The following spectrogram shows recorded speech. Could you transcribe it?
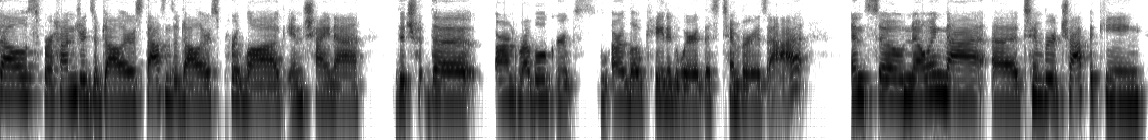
sells for hundreds of dollars, thousands of dollars per log in China. The, the armed rebel groups are located where this timber is at. And so, knowing that uh, timber trafficking,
